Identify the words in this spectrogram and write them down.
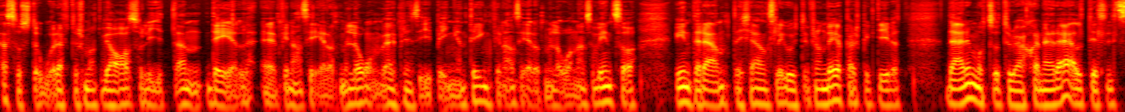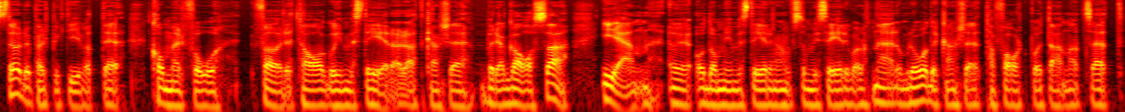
är så stor eftersom att vi har så liten del eh, finansierat med lån. Vi har i princip ingenting finansierat med lånen, så vi är inte, så, vi är inte räntekänsliga utifrån det perspektivet. Däremot så tror jag generellt i ett lite större perspektiv att det kommer få företag och investerare att kanske börja gasa igen. Eh, och de investeringar som vi ser i vårt närområde kanske tar fart på ett annat sätt,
